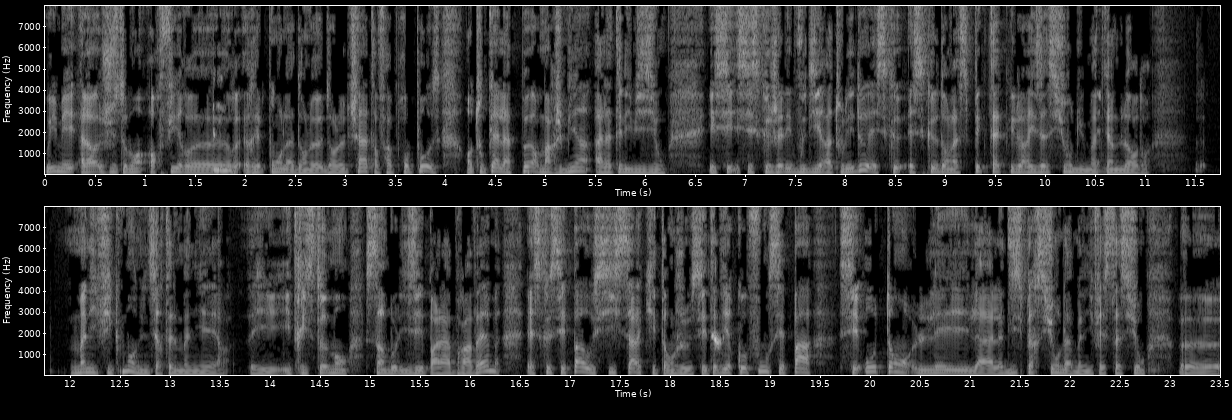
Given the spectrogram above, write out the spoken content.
Oui, mais alors justement, Orphir euh, répond là dans le, dans le chat, enfin propose, en tout cas la peur marche bien à la télévision. Et c'est ce que j'allais vous dire à tous les deux. Est-ce que, est -ce que dans la spectacularisation du maintien de l'ordre, magnifiquement d'une certaine manière et, tristement symbolisé par la Bravem, est-ce que c'est pas aussi ça qui est en jeu? C'est-à-dire qu'au fond, c'est pas, c'est autant les, la, dispersion de la manifestation euh,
